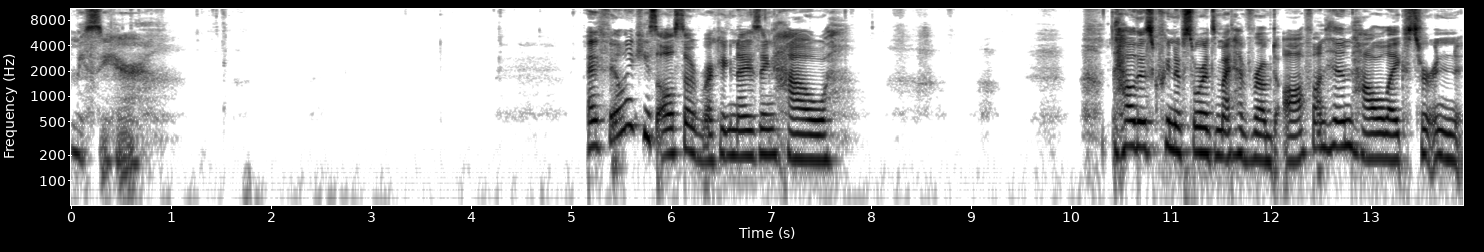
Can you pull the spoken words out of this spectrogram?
let me see here. I feel like he's also recognizing how how this Queen of Swords might have rubbed off on him, how like certain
